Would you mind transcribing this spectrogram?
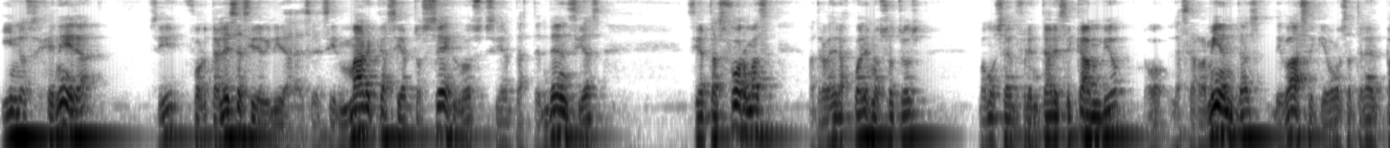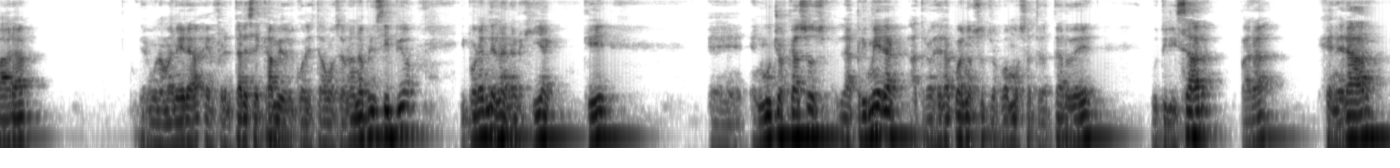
y nos genera fortalezas y debilidades, es decir, marca ciertos sesgos, ciertas tendencias, ciertas formas a través de las cuales nosotros vamos a enfrentar ese cambio o las herramientas de base que vamos a tener para, de alguna manera, enfrentar ese cambio del cual estábamos hablando al principio y por ende la energía que eh, en muchos casos la primera a través de la cual nosotros vamos a tratar de utilizar para generar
